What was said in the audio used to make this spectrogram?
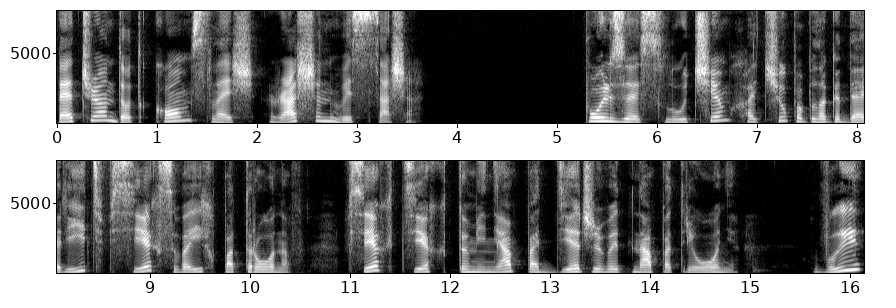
patreon.com slash russian. Пользуясь случаем, хочу поблагодарить всех своих патронов, всех тех, кто меня поддерживает на Патреоне. Вы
